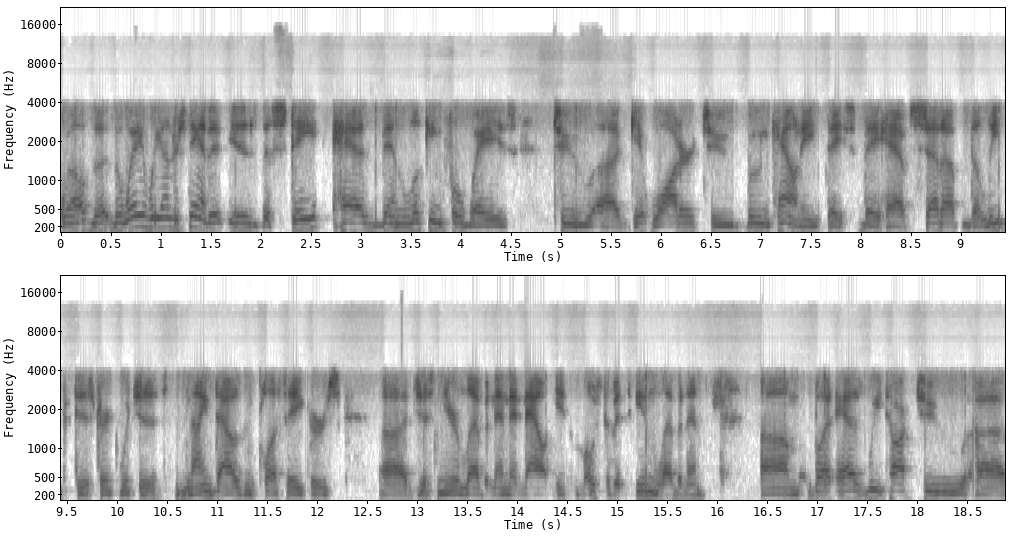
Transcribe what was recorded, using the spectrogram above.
Well, the the way we understand it is the state has been looking for ways to uh, get water to Boone County. They they have set up the LEAP district, which is 9,000 plus acres. Uh, just near Lebanon, and now it, most of it's in Lebanon. Um, but as we talked to uh,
